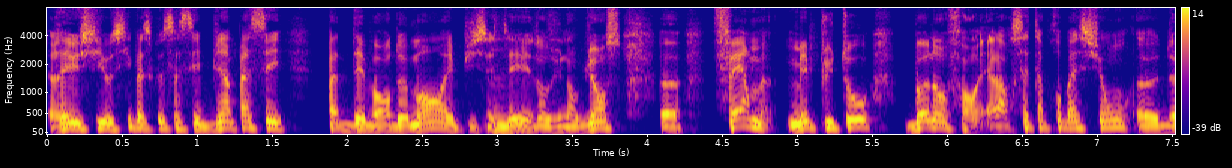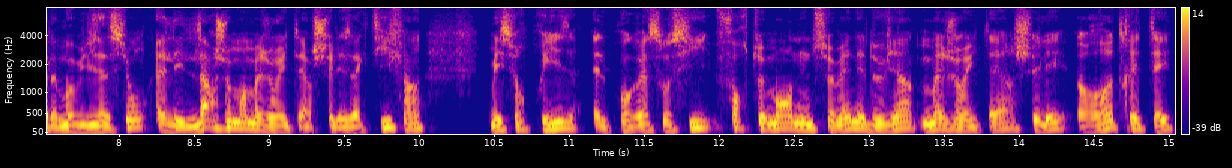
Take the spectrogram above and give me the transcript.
réussie aussi parce que ça s'est bien passé. Pas de débordement et puis c'était mmh. dans une ambiance euh, ferme, mais plutôt bon enfant. Alors cette approbation de la mobilisation, elle est largement majoritaire chez les actifs. Hein. Mais surprise, elle progresse aussi fortement en une semaine et devient majoritaire chez les retraités,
